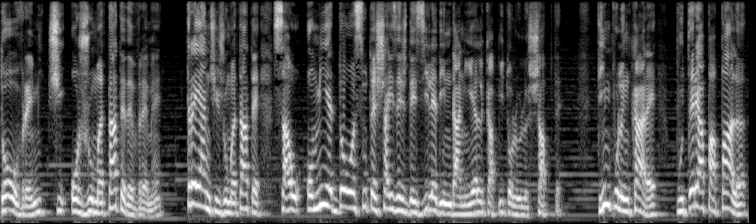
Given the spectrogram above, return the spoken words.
două vremi și o jumătate de vreme, trei ani și jumătate sau 1260 de zile din Daniel, capitolul 7. Timpul în care puterea papală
